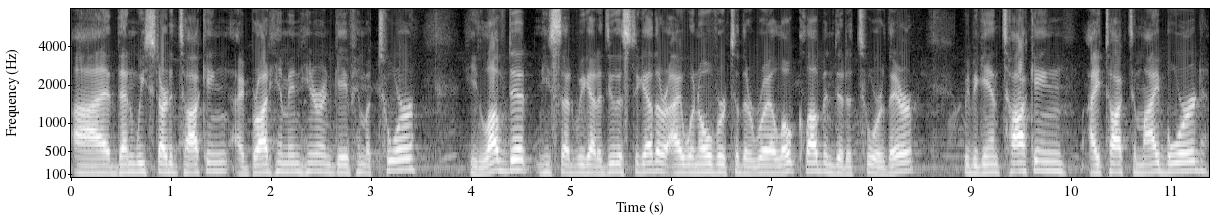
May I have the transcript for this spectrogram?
Uh, then we started talking. I brought him in here and gave him a tour. He loved it. He said, We got to do this together. I went over to the Royal Oak Club and did a tour there. We began talking. I talked to my board,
